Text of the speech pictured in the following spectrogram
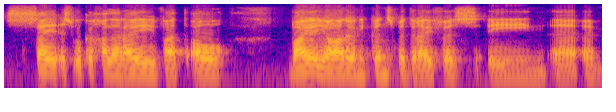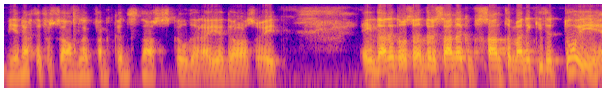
sy is ook 'n galery wat al baie jare in die kunsbedryf is en eh, 'n uh, menigte versameling van kunstenaars se skilderye daarso het. En dan het ons 'n interessante interessante mannetjie de Tooi.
